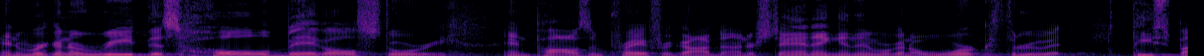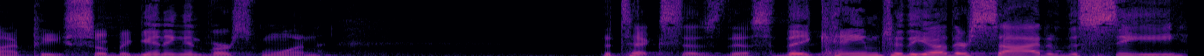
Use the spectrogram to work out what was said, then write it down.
and we're going to read this whole big old story and pause and pray for God to understanding and then we're going to work through it piece by piece. So beginning in verse 1 the text says this They came to the other side of the sea,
